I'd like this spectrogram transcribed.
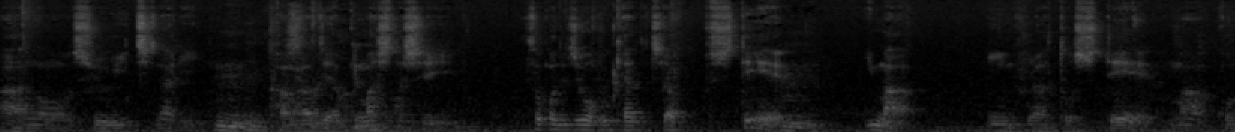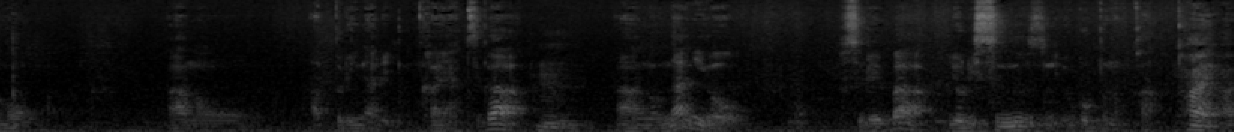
あの週1なりうん。必ずやってましたし、そこで情報キャッチアップして、うん。今インフラとして、まあ、このあのアプリなり開発がうん。あの何をすればよりスムーズに動くのか。はいはいはい。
